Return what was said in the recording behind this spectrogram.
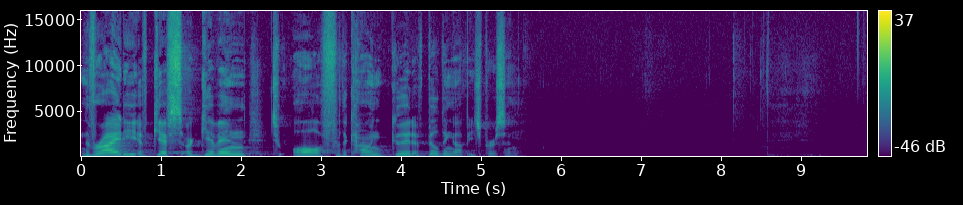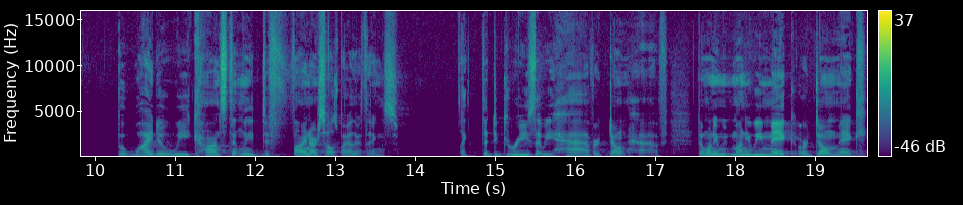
And the variety of gifts are given to all for the common good of building up each person. But why do we constantly define ourselves by other things? Like the degrees that we have or don't have, the money, money we make or don't make,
